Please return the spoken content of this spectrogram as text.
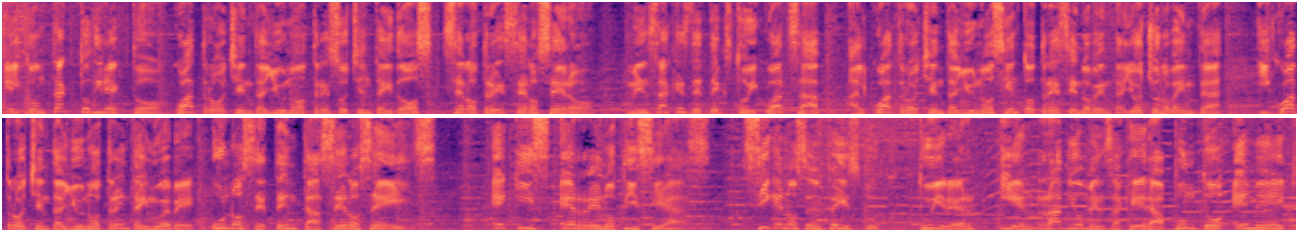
El contacto directo 481-382-0300. Mensajes de texto y WhatsApp al 481-113-9890 y 481-39-1706. XR Noticias. Síguenos en Facebook, Twitter y en radiomensajera.mx.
